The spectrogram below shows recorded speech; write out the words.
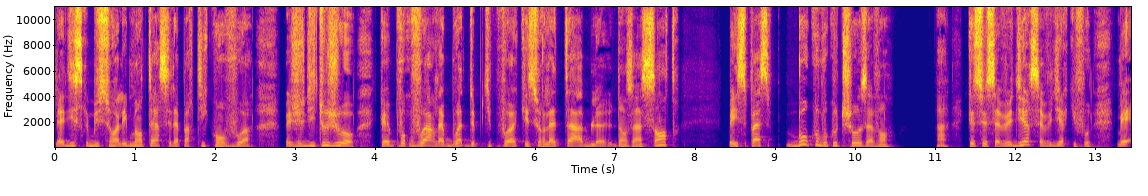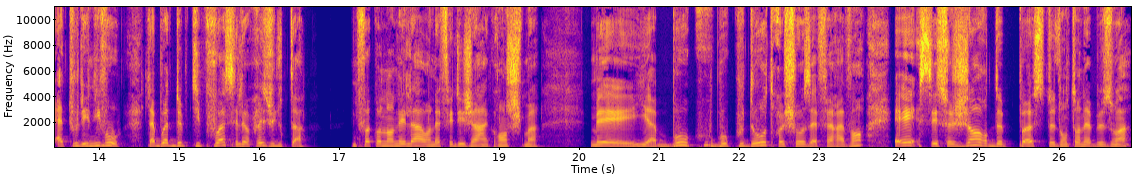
La distribution alimentaire, c'est la partie qu'on voit. Mais je dis toujours que pour voir la boîte de petits pois qui est sur la table dans un centre, mais il se passe beaucoup, beaucoup de choses avant. Hein? Qu'est-ce que ça veut dire? Ça veut dire qu'il faut... Mais à tous les niveaux. La boîte de petits pois, c'est le résultat. Une fois qu'on en est là, on a fait déjà un grand chemin. Mais il y a beaucoup, beaucoup d'autres choses à faire avant. Et c'est ce genre de poste dont on a besoin.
